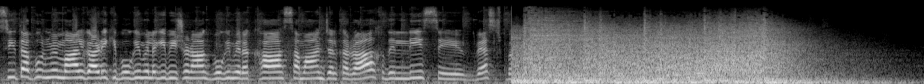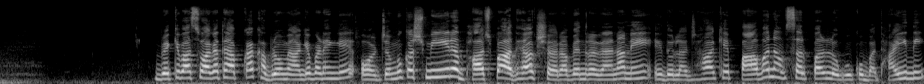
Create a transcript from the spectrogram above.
सीतापुर में मालगाड़ी की बोगी में लगी भीषण आग। बोगी में रखा सामान जलकर राख। दिल्ली से वेस्ट ब्रेक के बाद स्वागत है आपका, खबरों में आगे बढ़ेंगे। और जम्मू कश्मीर, भाजपा अध्यक्ष रविंद्र रैना ने ईद उल अजहा के पावन अवसर पर लोगों को बधाई दी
